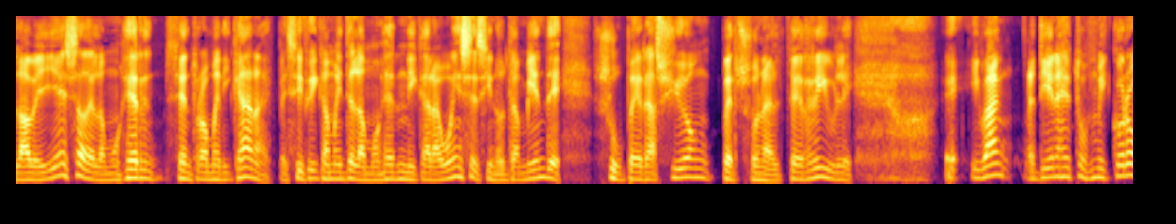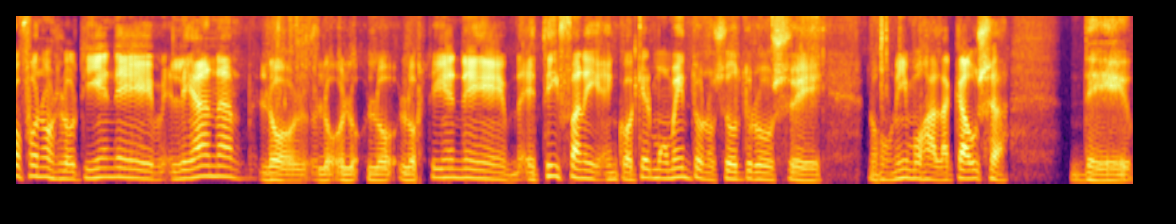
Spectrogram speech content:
la belleza de la mujer centroamericana, específicamente la mujer nicaragüense, sino también de superación personal terrible. Eh, Iván, tienes estos micrófonos, lo tiene Leana, los tiene eh, Tiffany. En cualquier momento nosotros nos unimos a la causa de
